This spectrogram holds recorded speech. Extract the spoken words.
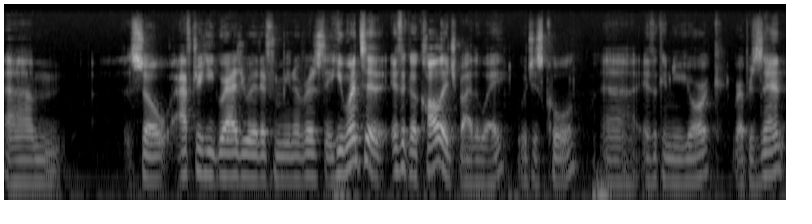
Um, so after he graduated from university, he went to Ithaca College, by the way, which is cool. Uh, Ithaca, New York, represent.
